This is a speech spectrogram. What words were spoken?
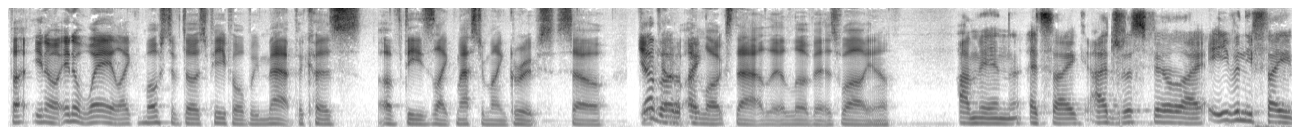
But, you know, in a way, like most of those people we met because of these like mastermind groups. So yeah, it but like, unlocks that a little, a little bit as well, you know? I mean, it's like I just feel like even if I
